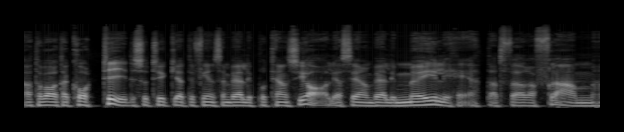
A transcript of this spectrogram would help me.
att ha varit här kort tid, så tycker jag att det finns en väldig potential. Jag ser en väldig möjlighet att föra fram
